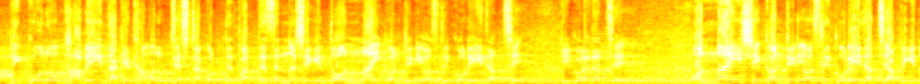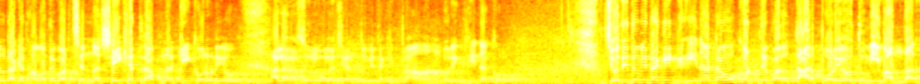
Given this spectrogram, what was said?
আপনি কোনোভাবেই তাকে থামানোর চেষ্টা করতে পারতেছেন না, সে কিন্তু অন্যায় কন্টিনিউয়াসলি করেই যাচ্ছে। কি করে যাচ্ছে? অন্যায় সে কন্টিনিউয়াসলি করেই যাচ্ছে, আপনি কিন্তু তাকে থামাতে পারছেন না। সেই ক্ষেত্রে আপনার কি করণীয়? আল্লাহ রাসুল বলেছেন, তুমি তাকে প্রাণ ভরে ঘৃণা করো। যদি তুমি তাকে ঘৃণাটাও করতে পারো, তারপরেও তুমি ইমানদার।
